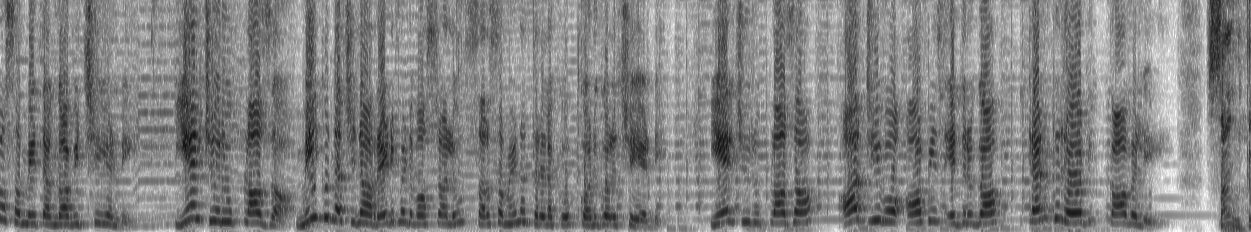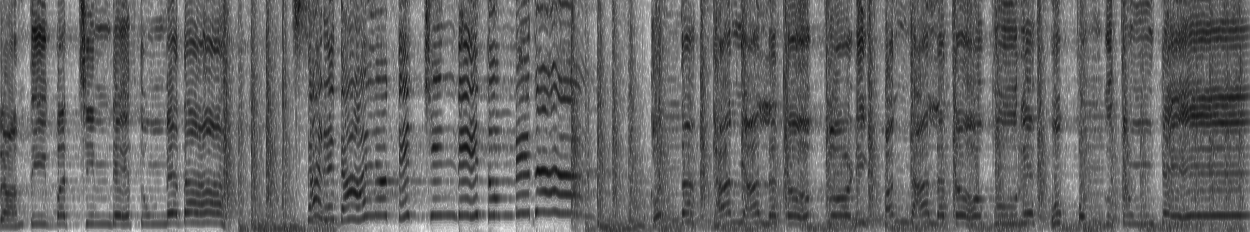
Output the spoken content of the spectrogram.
కుటుంబ సమేతంగా విచ్చేయండి. ఏల్చూరు ప్లాజా. మీకు నచ్చిన రెడీమేడ్ వస్త్రాలు సరసమైన ధరలకు కొనుగోలు చేయండి. ఏల్చూరు ప్లాజా ఆర్డీఓ ఆఫీస్ ఎదురుగా ట్రంక్ రోడ్ కావలి. సంక్రాంతి వచ్చిందే తుమ్మెదా? సరదాలు తెచ్చిందే తుమ్మెద? కొత్త ధాన్యాలతో కోడి పందాలతో ఊరే ఉప్పొంగుతుంటే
